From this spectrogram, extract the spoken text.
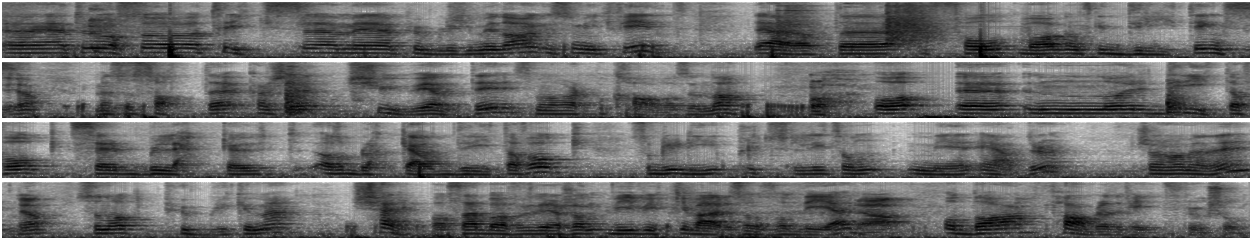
Eh, Jeg tror også trikset med publikum i dag, som gikk fint, det er at uh, folk var ganske dritings. Ja. Men så satt det kanskje 20 jenter som hadde vært på Cava søndag. Oh. Og uh, når drita folk ser blackout Altså blackout-drita folk, så blir de plutselig litt sånn mer edru. Skjønner du hva jeg mener? Ja. Sånn at publikummet skjerpa seg bare for vi er sånn Vi vil ikke være sånn som de er. Ja. Og da faen ble det fint. funksjon.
